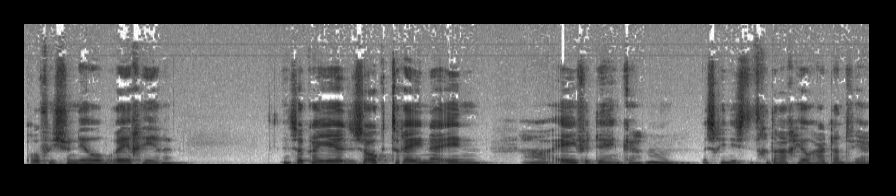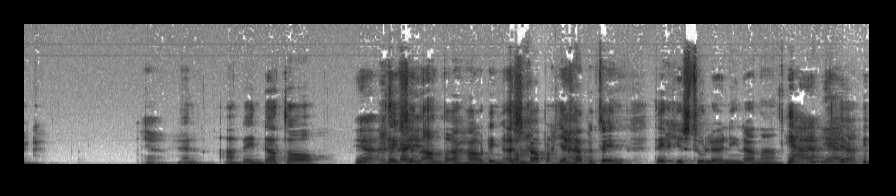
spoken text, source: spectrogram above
professioneel reageren. En zo kan je dus ook trainen in ah, even denken, hmm, misschien is dit gedrag heel hard aan het werk. Ja. En alleen dat al Ja, dat geeft je- een andere houding. Dat is grappig, je ja. gaat meteen tegen je stoelleuning dan aan. Ja, hè? Ja. Ja,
